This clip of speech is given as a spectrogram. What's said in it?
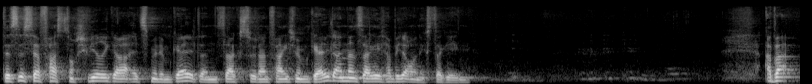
Das ist ja fast noch schwieriger als mit dem Geld. Dann sagst du, dann fange ich mit dem Geld an, dann sage ich, habe ich auch nichts dagegen. Aber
